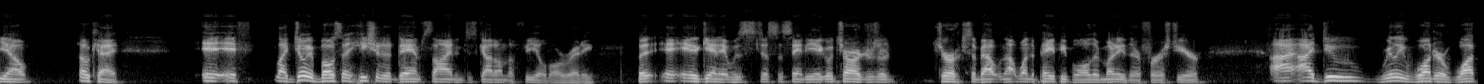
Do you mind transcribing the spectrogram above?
you know, okay, if like Joey Bosa, he should have damn signed and just got on the field already. But it, again, it was just the San Diego Chargers are jerks about not wanting to pay people all their money their first year. I, I do really wonder what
